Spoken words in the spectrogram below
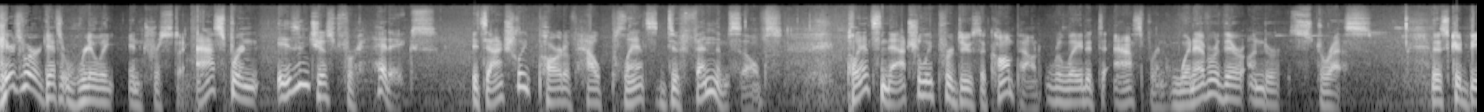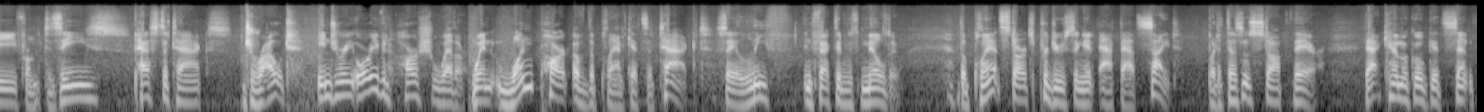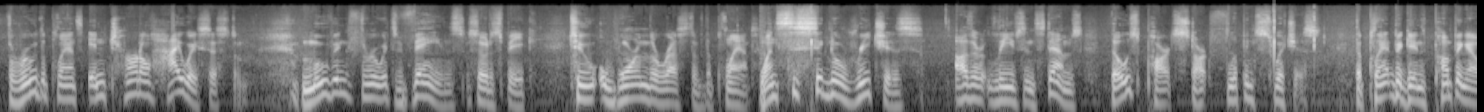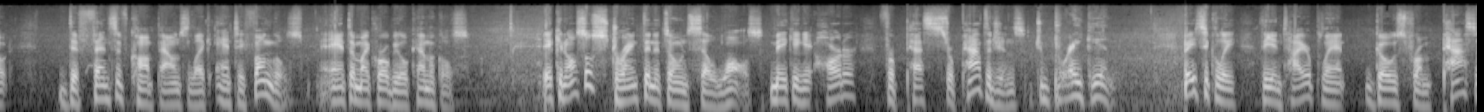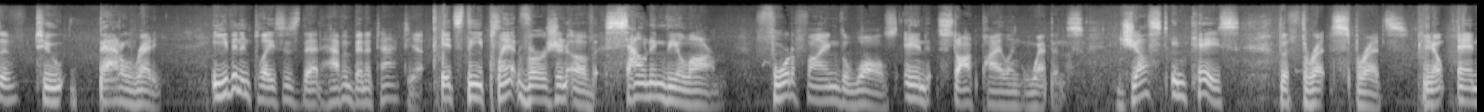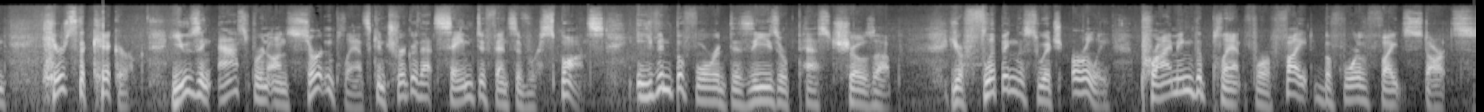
Here's where it gets really interesting. Aspirin isn't just for headaches. It's actually part of how plants defend themselves. Plants naturally produce a compound related to aspirin whenever they're under stress. This could be from disease, pest attacks, drought, injury, or even harsh weather. When one part of the plant gets attacked, say a leaf infected with mildew, the plant starts producing it at that site, but it doesn't stop there. That chemical gets sent through the plant's internal highway system, moving through its veins, so to speak, to warn the rest of the plant. Once the signal reaches other leaves and stems, those parts start flipping switches. The plant begins pumping out defensive compounds like antifungals, and antimicrobial chemicals. It can also strengthen its own cell walls, making it harder for pests or pathogens to break in. Basically, the entire plant goes from passive to battle ready, even in places that haven't been attacked yet. It's the plant version of sounding the alarm, fortifying the walls, and stockpiling weapons, just in case the threat spreads. You know, and here's the kicker. Using aspirin on certain plants can trigger that same defensive response, even before a disease or pest shows up. You're flipping the switch early, priming the plant for a fight before the fight starts.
